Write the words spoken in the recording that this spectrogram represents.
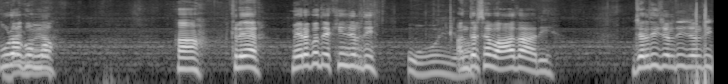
पूरा घूमो। हाँ क्लियर मेरे को देखिए जल्दी। अंदर से आवाज़ आ रही। जल्दी जल्दी जल्दी।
